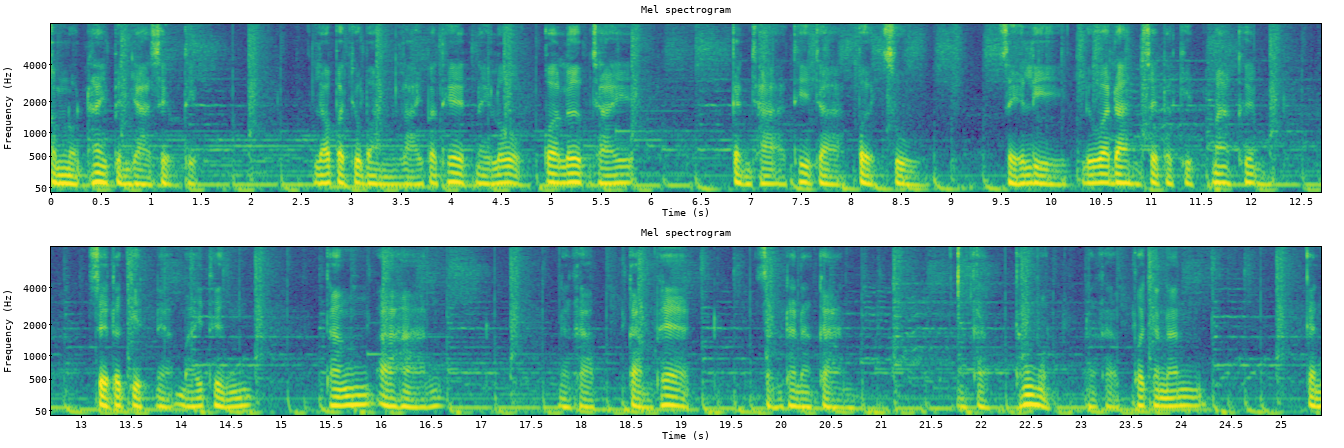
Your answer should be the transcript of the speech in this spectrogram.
กำหนดให้เป็นยาเสพติด แล้วปัจจุบันหลายประเทศในโลกก็เริ่มใช้กัญชาที่จะเปิดสู่เสรีหรือว่าด้านเศรษฐกิจมากขึ้น เศรษฐกิจเนี่ยหมายถึงทั้งอาหารนะครับ การแพทย์ สันทนาการนะครับทั้งหมดนะครับ เพราะฉะนั้น กัญ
